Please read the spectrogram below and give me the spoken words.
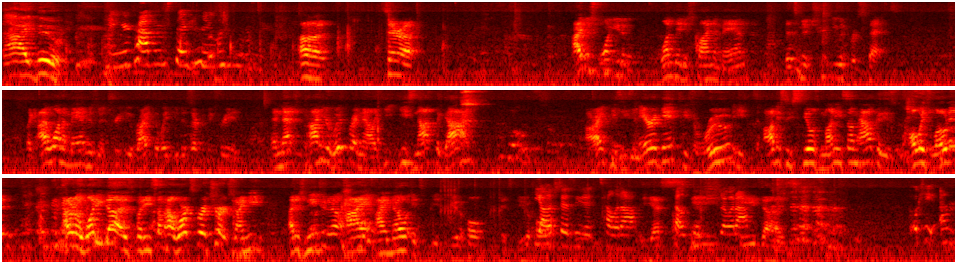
do? I do. I'm your Proverbs 31 woman. Uh, Sarah, I just want you to one day just find a man that's going to treat you with respect. Like I want a man who's going to treat you right the way you deserve to be treated. And that guy you're with right now, like he, he's not the guy. All right, he's, he's arrogant, he's rude, he obviously steals money somehow because he's always loaded. I don't know what he does, but he somehow works for a church. And I need, I just need you to know, I, I know it's, it's beautiful, it's beautiful. He always shows me to tell it off. Yes, Tells me to he, show it off. he does. Okay, um,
